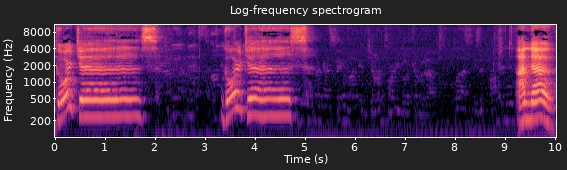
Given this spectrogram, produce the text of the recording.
Gorgeous. Gorgeous. I know.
